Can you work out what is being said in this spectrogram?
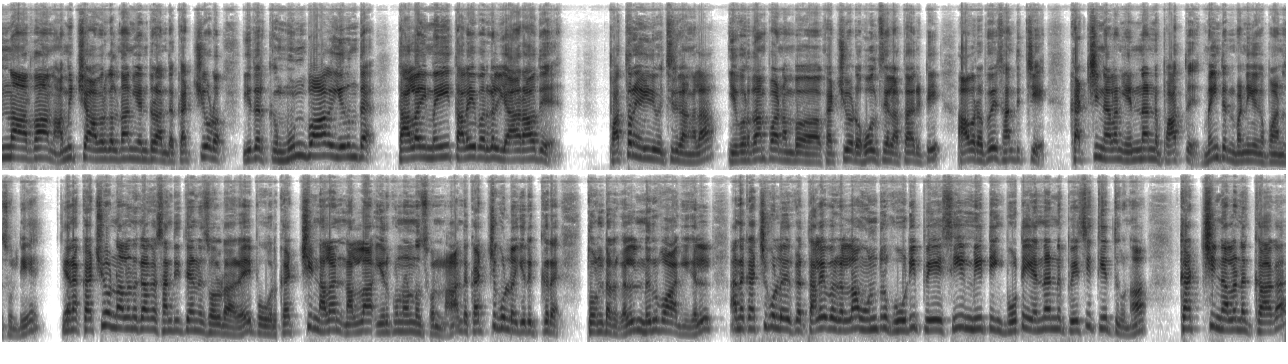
இன்னார் தான் அமித்ஷா அவர்கள் தான் என்று அந்த கட்சியோட இதற்கு முன்பாக இருந்த தலைமை தலைவர்கள் யாராவது பத்திரம் எழுதி வச்சிருக்காங்களா? இவர் தான்ப்பா நம்ம கட்சியோட ஹோல்சேல் அத்தாரிட்டி அவரை போய் சந்திச்சு கட்சி நலன் என்னன்னு பார்த்து மெயின்டைன் பண்ணிக்கப்பான்னு சொல்லி ஏன்னா கட்சியோட நலனுக்காக சந்தித்தேன்னு சொல்றாரு. இப்போ ஒரு கட்சி நலன் நல்லா இருக்கணும்னு சொன்னா அந்த கட்சிக்குள்ள இருக்கிற தொண்டர்கள் நிர்வாகிகள் அந்த கட்சிக்குள்ள இருக்கிற தலைவர்கள்லாம் ஒன்று கூடி பேசி மீட்டிங் போட்டு என்னன்னு பேசி தீர்த்துக்கணும். கட்சி நலனுக்காக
